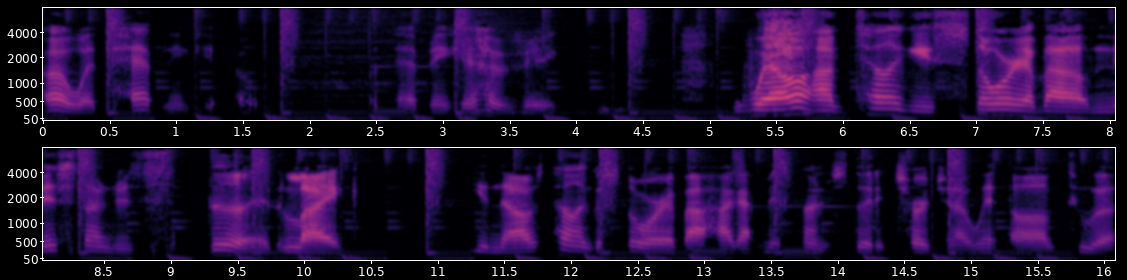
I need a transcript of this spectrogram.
Oh, what's happening here? Oh, what's happening here? I'm very. Well, I'm telling you a story about misunderstood. Like, you know, I was telling a story about how I got misunderstood at church, and I went um, to a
